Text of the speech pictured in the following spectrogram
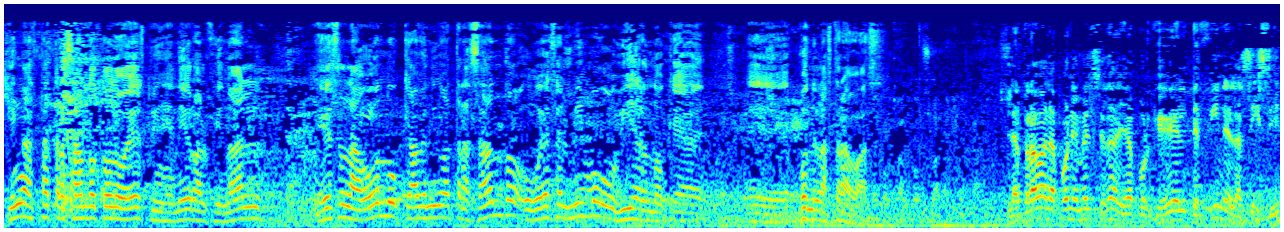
¿quién está trazando todo esto, ingeniero? Al final, ¿es la ONU que ha venido atrasando o es el mismo gobierno que eh, pone las trabas? La traba la pone Mel Zelaya porque él define la Sisi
